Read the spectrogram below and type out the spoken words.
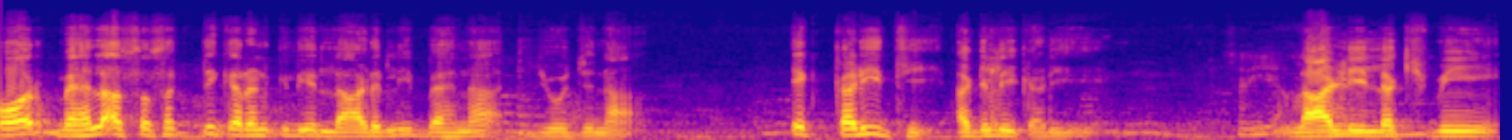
और महिला सशक्तिकरण के लिए लाडली बहना योजना एक कड़ी थी अगली कड़ी। लाडली लक्ष्मी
